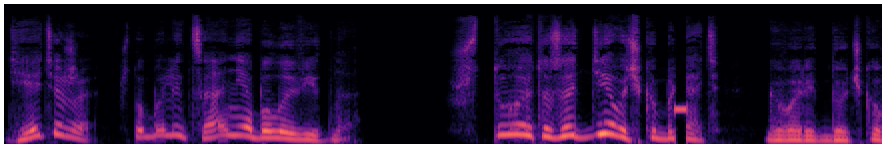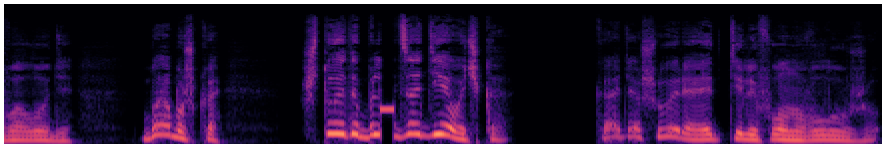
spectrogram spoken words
Дети же, чтобы лица не было видно». «Что это за девочка, блядь?» — говорит дочка Володи. «Бабушка, что это, блядь, за девочка?» Катя швыряет телефон в лужу.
